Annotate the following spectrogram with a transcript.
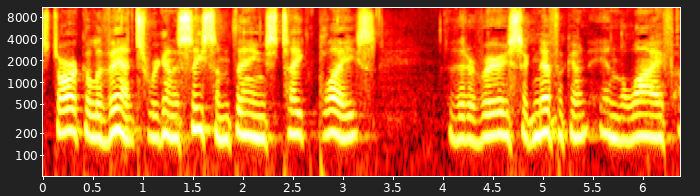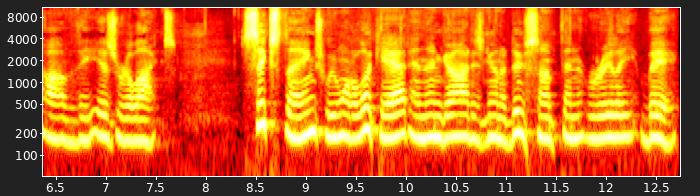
historical events, we're going to see some things take place that are very significant in the life of the Israelites. Six things we want to look at, and then God is going to do something really big.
